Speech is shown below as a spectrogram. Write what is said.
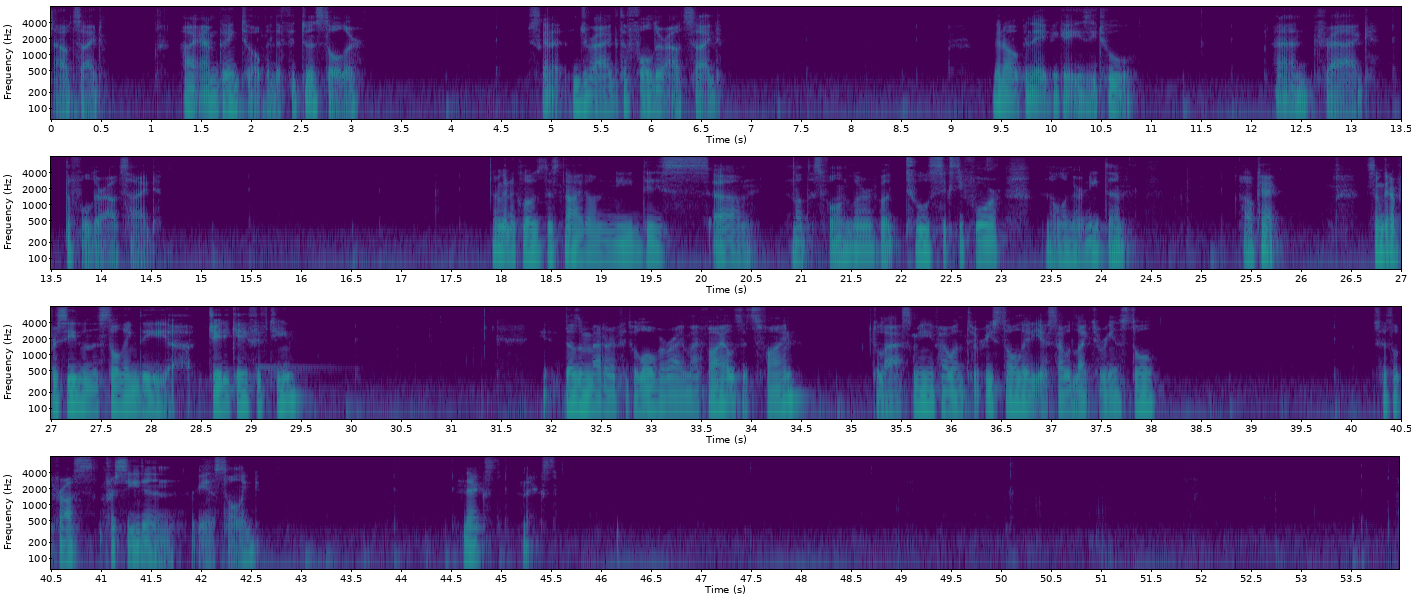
outside. I am going to open the Fit2Installer. Just gonna drag the folder outside. I'm gonna open the APK Easy tool and drag the folder outside. I'm gonna close this now. I don't need this, um, not this folder, but tools 64, no longer need them. Okay, so I'm gonna proceed with installing the uh, JDK 15. It doesn't matter if it will overwrite my files, it's fine. Will ask me if I want to reinstall it. Yes, I would like to reinstall. So it will proceed in reinstalling. Next, next.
